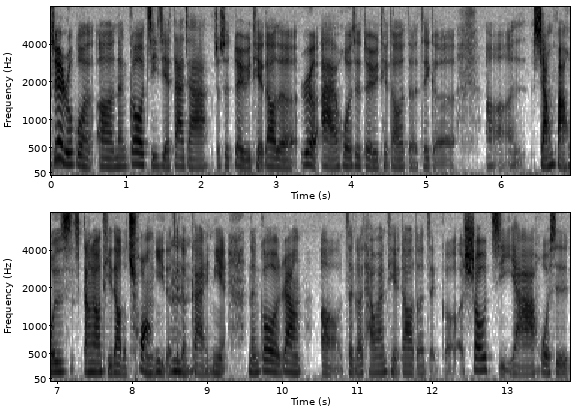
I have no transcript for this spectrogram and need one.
所以如果呃能够集结大家就是对于铁道的热爱，或者是对于铁道的这个呃想法，或者是刚刚提到的创意的这个概念，能够让。呃，整个台湾铁道的整个收集呀，或是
